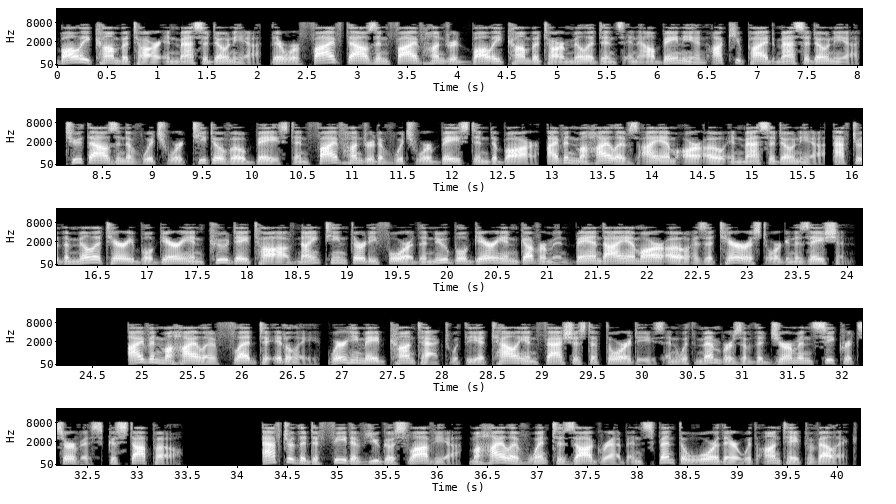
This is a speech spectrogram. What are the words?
Bali Kombëtar in Macedonia, there were 5,500 Bali Kombëtar militants in Albanian-occupied Macedonia, 2,000 of which were Tetovo-based and 500 of which were based in Debar. Ivan Mihailov's IMRO in Macedonia. After the military Bulgarian coup d'état of 1934 the new Bulgarian government banned IMRO as a terrorist organization. Ivan Mihailov fled to Italy, where he made contact with the Italian fascist authorities and with members of the German Secret Service Gestapo. After the defeat of Yugoslavia, Mihailov went to Zagreb and spent the war there with Ante Pavelic.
